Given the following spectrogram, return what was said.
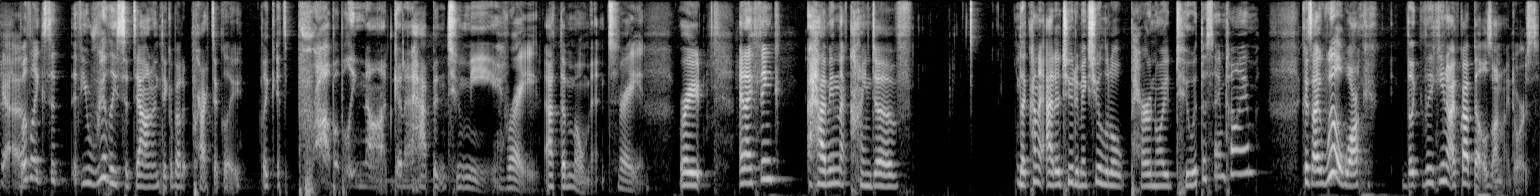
Yeah. But like sit, if you really sit down and think about it practically, like it's probably not going to happen to me Right. at the moment Right. right and i think having that kind of that kind of attitude it makes you a little paranoid too at the same time because i will walk like, like you know i've got bells on my doors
